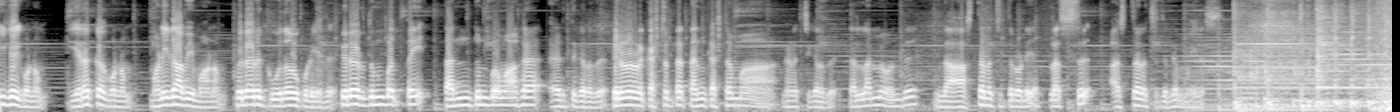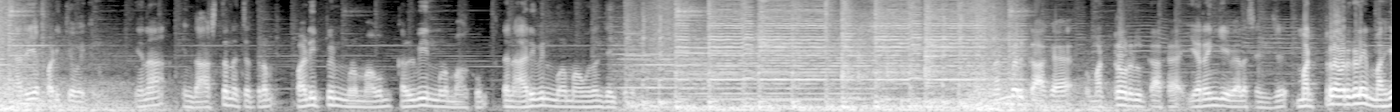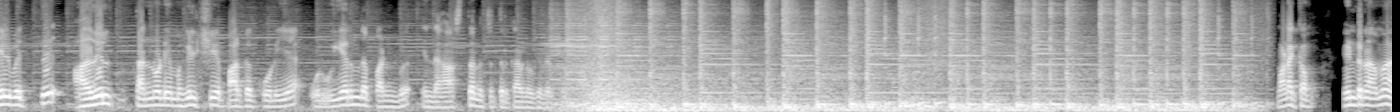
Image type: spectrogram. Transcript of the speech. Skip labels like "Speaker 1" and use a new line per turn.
ஈகை குணம் இரக்க குணம் மனிதாபிமானம் பிறருக்கு உதவக்கூடியது. பிறர் துன்பத்தை தன் துன்பமாக எடுத்துக்கிறது. பிறரோட கஷ்டத்தை தன் கஷ்டமாக நினச்சிக்கிறது. இதெல்லாமே வந்து இந்த அஸ்த நட்சத்திரத்துடைய ப்ளஸ் அஸ்த நட்சத்திரத்துடைய மைனஸ் நிறைய படிக்க வைக்கணும். ஏன்னா இந்த அஸ்த நட்சத்திரம் படிப்பின் மூலமாகவும் கல்வியின் மூலமாகவும் தன் அறிவின் மூலமாகவும் தான் ஜெயிக்கணும் நண்பருக்காக மற்றவர்களுக்காக இறங்கி வேலை செஞ்சு மற்றவர்களை மகிழ்வித்து அதில் தன்னுடைய மகிழ்ச்சியை பார்க்கக்கூடிய ஒரு உயர்ந்த பண்பு இந்த ஹஸ்த நட்சத்திரக்காரர்களுக்கு இருக்கும் வணக்கம். இன்று நாம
